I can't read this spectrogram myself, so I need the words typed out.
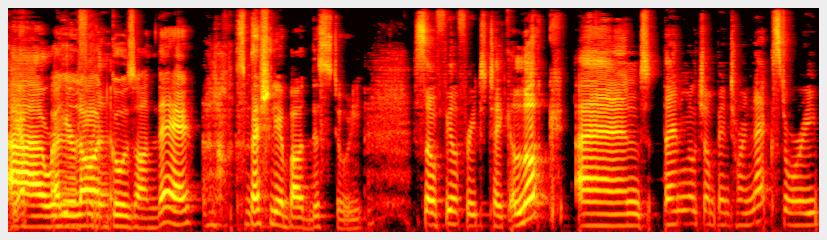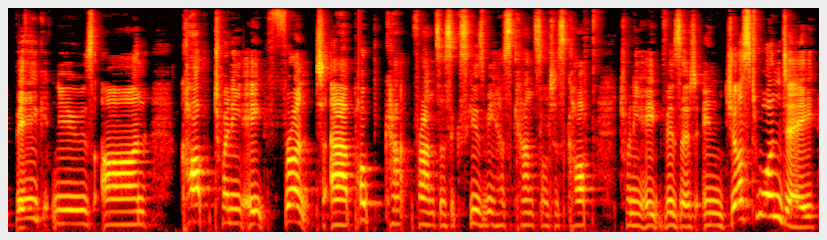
Uh, a lot the- goes on there, especially about this story. So feel free to take a look. And then we'll jump into our next story. Big news on COP28 front. Uh, Pope Francis, excuse me, has cancelled his COP28 visit. In just one day,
